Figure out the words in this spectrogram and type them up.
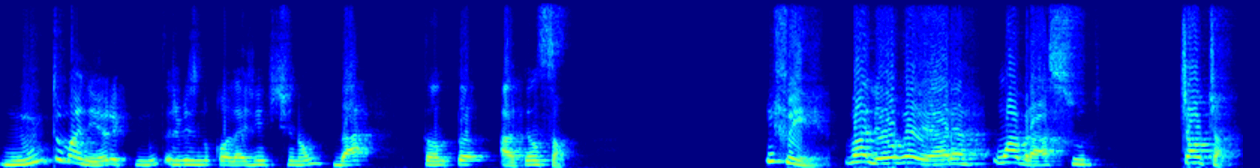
muito maneira, que muitas vezes no colégio a gente não dá tanta atenção. Enfim, valeu, galera. Um abraço. Tchau, tchau.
